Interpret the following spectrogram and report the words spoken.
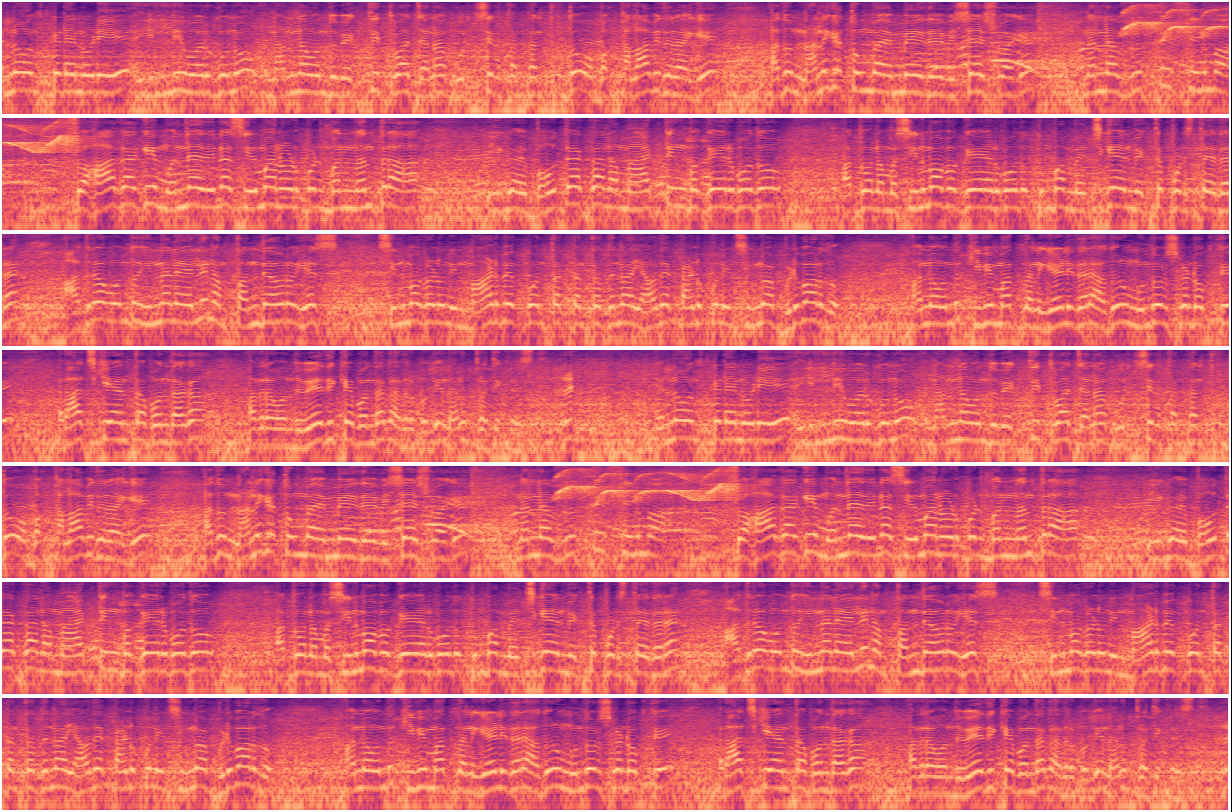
ಎಲ್ಲೋ ಒಂದು ಕಡೆ ನೋಡಿ ಇಲ್ಲಿವರೆಗೂ ನನ್ನ ಒಂದು ವ್ಯಕ್ತಿತ್ವ, ಜನ ಗುರುತಿಸಿರ್ತಕ್ಕಂಥದ್ದು ಒಬ್ಬ ಕಲಾವಿದನಾಗಿ. ಅದು ನನಗೆ ತುಂಬ ಹೆಮ್ಮೆ ಇದೆ ವಿಶೇಷವಾಗಿ. ನನ್ನ ವೃತ್ತಿ ಸಿನಿಮಾ. ಸೊ ಹಾಗಾಗಿ ಮೊನ್ನೆ ದಿನ ಸಿನಿಮಾ ನೋಡ್ಕೊಂಡು ಬಂದ ನಂತರ ಈಗ ಬಹುತೇಕ ನಮ್ಮ ಆ್ಯಕ್ಟಿಂಗ್ ಬಗ್ಗೆ ಇರ್ಬೋದು, ಅಥವಾ ನಮ್ಮ ಸಿನಿಮಾ ಬಗ್ಗೆ ಇರ್ಬೋದು ತುಂಬ ಮೆಚ್ಚುಗೆಯನ್ನು ವ್ಯಕ್ತಪಡಿಸ್ತಾ ಇದ್ದಾರೆ. ಅದರ ಒಂದು ಹಿನ್ನೆಲೆಯಲ್ಲಿ ನಮ್ಮ ತಂದೆಯವರು, ಎಸ್, ಸಿನಿಮಾಗಳು ನೀನು ಮಾಡಬೇಕು ಅಂತಕ್ಕಂಥದ್ದನ್ನು ಯಾವುದೇ ಕಾರಣಕ್ಕೂ ನೀನು ಸಿನಿಮಾ ಬಿಡಬಾರ್ದು ಅನ್ನೋ ಒಂದು ಕಿವಿ ಮಾತು ನನಗೆ ಹೇಳಿದ್ದಾರೆ. ಅದನ್ನು ಮುಂದುವರ್ಸ್ಕೊಂಡು ಹೋಗ್ತೀವಿ. ರಾಜಕೀಯ ಅಂತ ಬಂದಾಗ ಅದರ ಒಂದು ವೇದಿಕೆ ಬಂದಾಗ ಅದ್ರ ಬಗ್ಗೆ ನಾನು ಪ್ರತಿಕ್ರಿಯಿಸ್ತೀನಿ. ಎಲ್ಲೋ ಒಂದು ಕಡೆ ನೋಡಿ ಇಲ್ಲಿವರೆಗೂ ನನ್ನ ಒಂದು ವ್ಯಕ್ತಿತ್ವ, ಜನ ಗುರುತಿಸಿರ್ತಕ್ಕಂಥದ್ದು ಒಬ್ಬ ಕಲಾವಿದನಾಗಿ. ಅದು ನನಗೆ ತುಂಬ ಹೆಮ್ಮೆ ಇದೆ ವಿಶೇಷವಾಗಿ ನನ್ನ ವೃತ್ತಿ ಸಿನಿಮಾ. ಸೊ ಹಾಗಾಗಿ ಮೊನ್ನೆ ದಿನ ಸಿನಿಮಾ ನೋಡ್ಕೊಂಡು ಬಂದ ನಂತರ ಈಗ ಬಹುತೇಕ ನಮ್ಮ ಆ್ಯಕ್ಟಿಂಗ್ ಬಗ್ಗೆ ಇರ್ಬೋದು ಅಥವಾ ನಮ್ಮ ಸಿನಿಮಾ ಬಗ್ಗೆ ಇರ್ಬೋದು ತುಂಬ ಮೆಚ್ಚುಗೆಯನ್ನು ವ್ಯಕ್ತಪಡಿಸ್ತಾ ಇದ್ದಾರೆ. ಅದರ ಒಂದು ಹಿನ್ನೆಲೆಯಲ್ಲಿ ನಮ್ಮ ತಂದೆಯವರು, ಎಸ್, ಸಿನಿಮಾಗಳು ನೀನು ಮಾಡಬೇಕು ಅಂತಕ್ಕಂಥದ್ದನ್ನು ಯಾವುದೇ ಕಾರಣಕ್ಕೂ ನೀನು ಸಿನಿಮಾ ಬಿಡಬಾರ್ದು ಅನ್ನೋ ಒಂದು ಕಿವಿ ಮಾತು ನನಗೆ ಹೇಳಿದ್ದಾರೆ. ಅದನ್ನು ಮುಂದುವರ್ಸ್ಕೊಂಡು ಹೋಗ್ತೀವಿ. ರಾಜಕೀಯ ಅಂತ ಬಂದಾಗ ಅದರ ಒಂದು ವೇದಿಕೆ ಬಂದಾಗ ಅದ್ರ ಬಗ್ಗೆ ನಾನು ಪ್ರತಿಕ್ರಿಯಿಸ್ತೀನಿ.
